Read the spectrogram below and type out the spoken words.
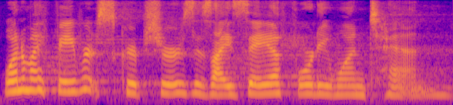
One of my favorite scriptures is Isaiah 41:10.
